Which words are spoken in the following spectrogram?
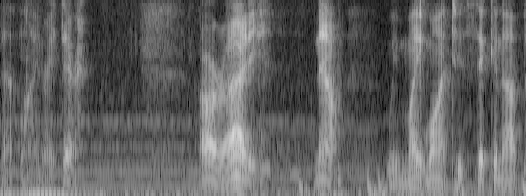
that line right there. Alrighty. Now, we might want to thicken up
